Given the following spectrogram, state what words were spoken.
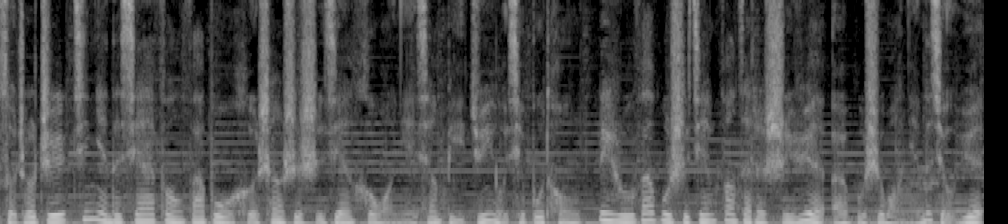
所周知，今年的新 iPhone 发布和上市时间和往年相比均有些不同。例如，发布时间放在了十月，而不是往年的九月。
